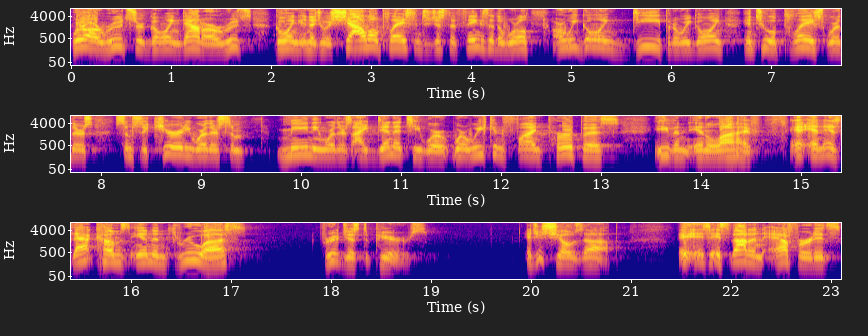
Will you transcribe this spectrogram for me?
where our roots are going down. Are our roots going into a shallow place, into just the things of the world? Are we going deep and are we going into a place where there's some security, where there's some meaning, where there's identity, where, where we can find purpose even in life? And, and as that comes in and through us, fruit just appears, it just shows up. It's, it's not an effort, it's,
